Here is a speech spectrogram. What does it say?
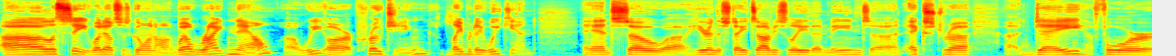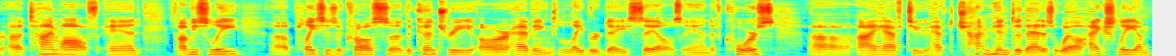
Uh, let's see what else is going on. Well, right now uh, we are approaching Labor Day weekend. And so uh, here in the States, obviously, that means uh, an extra uh, day for uh, time off. And obviously, uh, places across uh, the country are having Labor Day sales. And of course, I have to have to chime into that as well. Actually, I'm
